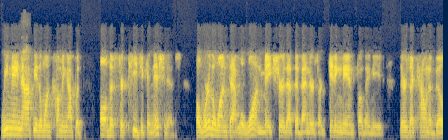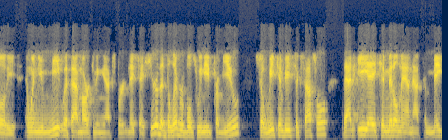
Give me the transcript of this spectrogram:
We may not be the one coming up with all the strategic initiatives, but we're the ones that will one make sure that the vendors are getting the info they need. There's accountability. And when you meet with that marketing expert and they say, here are the deliverables we need from you so we can be successful, that EA can middleman that to make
